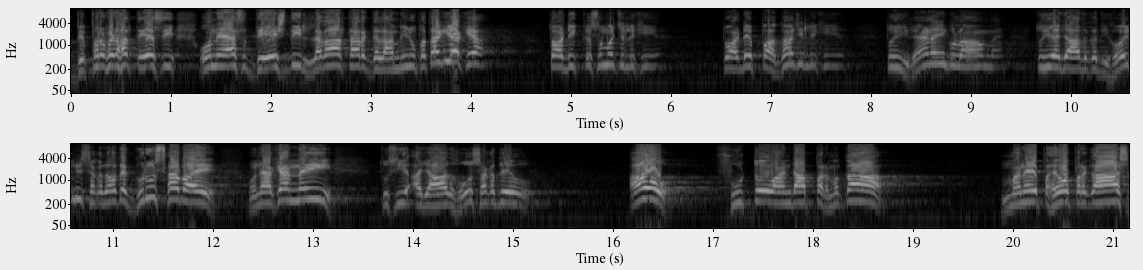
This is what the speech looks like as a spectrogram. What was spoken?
ਵਿਪਰ ਬੜਾ ਤੇਜ਼ ਸੀ, ਉਹਨੇ ਇਸ ਦੇਸ਼ ਦੀ ਲਗਾਤਾਰ ਗੁਲਾਮੀ ਨੂੰ ਪਤਾ ਕੀ ਆਖਿਆ? ਤੁਹਾਡੀ ਕਿਸਮਤ 'ਚ ਲਿਖੀ ਹੈ, ਤੁਹਾਡੇ ਭਾਗਾਂ 'ਚ ਲਿਖੀ ਹੈ, ਤੁਸੀਂ ਰਹਿਣਾ ਹੀ ਗੁਲਾਮ ਹੈ, ਤੁਸੀਂ ਆਜ਼ਾਦ ਕਦੀ ਹੋ ਹੀ ਨਹੀਂ ਸਕਦਾ, ਉਹ ਤੇ ਗੁਰੂ ਸਾਹਿਬ ਆਏ, ਉਹਨੇ ਆਖਿਆ, ਨਹੀਂ, ਤੁਸੀਂ ਆਜ਼ਾਦ ਹੋ ਸਕਦੇ ਹੋ। ਆਓ, ਫੂਟੋ ਆਂਡਾ ਭਰਮਕਾ, ਮਨੇ ਭਇਓ ਪ੍ਰਕਾਸ਼,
